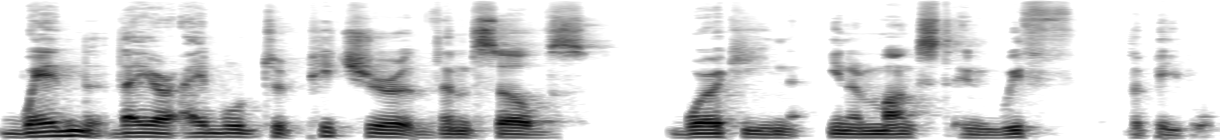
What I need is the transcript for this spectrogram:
when they are able to picture themselves working in amongst and with the people.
